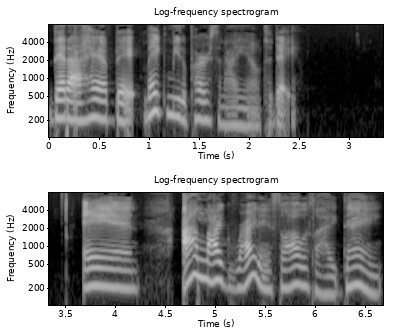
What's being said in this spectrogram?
that I have that make me the person I am today. And I like writing, so I was like, dang,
